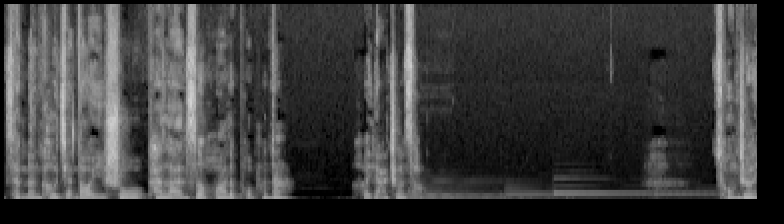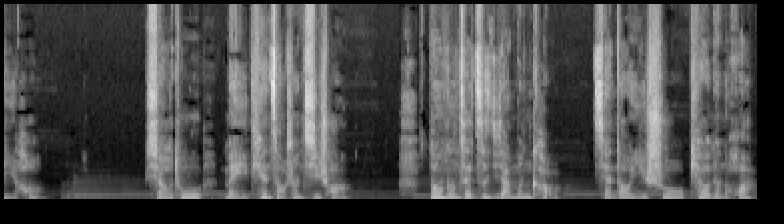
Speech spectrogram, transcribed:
在门口捡到一束开蓝色花的婆婆纳和压蔗草。从这以后，小兔每天早上起床，都能在自己家门口捡到一束漂亮的花。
